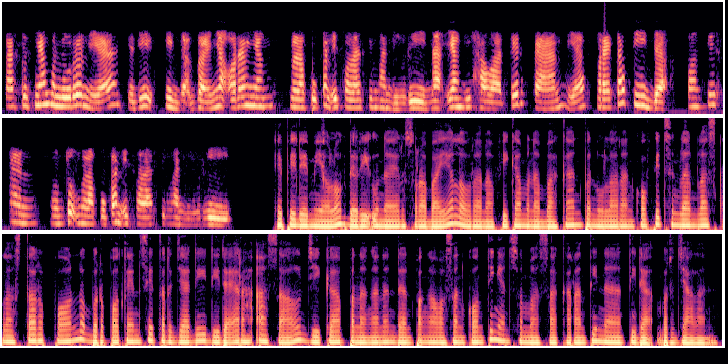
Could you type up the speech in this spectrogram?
kasusnya menurun ya. Jadi tidak banyak orang yang melakukan isolasi mandiri. Nah, yang dikhawatirkan ya mereka tidak konsisten untuk melakukan isolasi mandiri. Epidemiolog dari Unair Surabaya, Laura Nafika menambahkan penularan COVID-19 klaster PON berpotensi terjadi di daerah asal jika penanganan dan pengawasan kontingen semasa karantina tidak berjalan.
